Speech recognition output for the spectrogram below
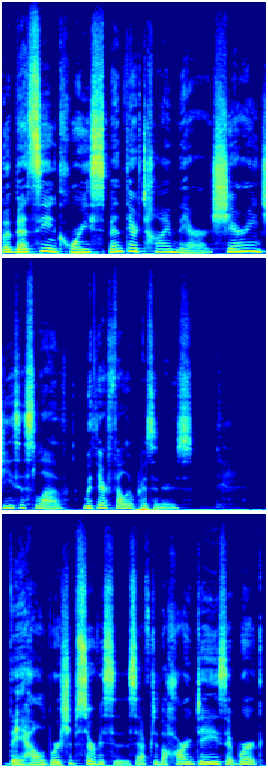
But Betsie and Corrie spent their time there sharing Jesus' love with their fellow prisoners. They held worship services after the hard days at work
